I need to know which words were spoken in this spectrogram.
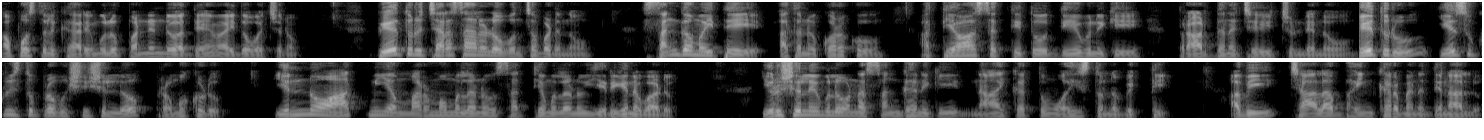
అపోస్తుల కార్యములు పన్నెండో అధ్యాయం ఐదో వచనం. పేతురు చెరసాలలో ఉంచబడను. సంఘమైతే అతను కొరకు అత్యాసక్తితో దేవునికి ప్రార్థన చేయుచుండెను. పేతురు యేసుక్రీస్తు ప్రభు శిష్యుల్లో ప్రముఖుడు. ఎన్నో ఆత్మీయ మర్మములను సత్యములను ఎరిగినవాడు. ఎరుషలేములో ఉన్న సంఘానికి నాయకత్వం వహిస్తున్న వ్యక్తి. అవి చాలా భయంకరమైన దినాలు.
